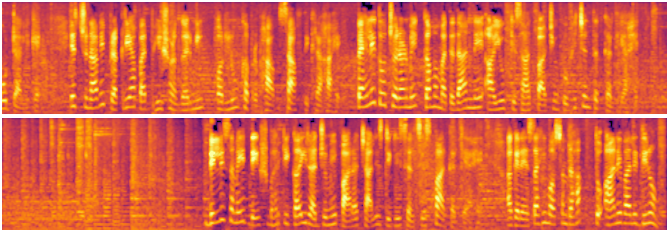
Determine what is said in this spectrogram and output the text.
वोट डाले गए। इस चुनावी प्रक्रिया पर भीषण गर्मी और लू का प्रभाव साफ़ दिख रहा है। पहले दो चरण में कम मतदान ने आयोग के साथ पार्टियों को भी चिंतित कर दिया है। दिल्ली समेत देश भर के कई राज्यों में पारा 40 डिग्री सेल्सियस पार कर गया है। अगर ऐसा ही मौसम रहा तो आने वाले दिनों में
